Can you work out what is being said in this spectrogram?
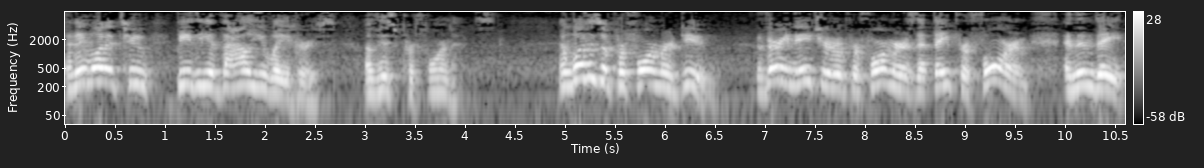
And they wanted to be the evaluators of his performance. And what does a performer do? The very nature of a performer is that they perform and then they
